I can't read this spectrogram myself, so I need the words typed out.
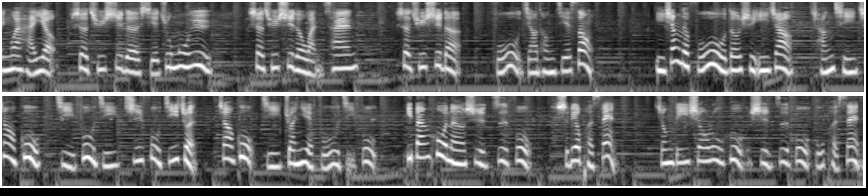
另外还有社区式的协助沐浴、社区式的晚餐、社区式的服务交通接送。以上的服务都是依照长期照顾给付及支付基准，照顾及专业服务给付。一般户呢是自付十六 percent，中低收入户是自付五 percent，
